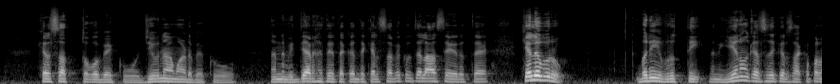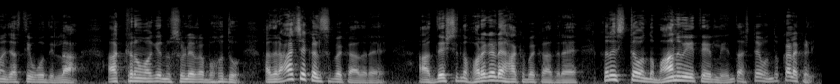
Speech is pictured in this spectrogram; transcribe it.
ಕೆಲಸ ತಗೋಬೇಕು, ಜೀವನ ಮಾಡಬೇಕು, ನನ್ನ ವಿದ್ಯಾರ್ಹತೆ ತಕ್ಕಂಥ ಕೆಲಸ ಬೇಕು ಅಂತೆಲ್ಲ ಆಸೆ ಇರುತ್ತೆ. ಕೆಲವರು ಬರೀ ವೃತ್ತಿ ನನಗೇನೋ ಕೆಲಸ ಸಿಕ್ಕರೆ ಸಾಕಪ್ಪ, ನಾನು ಜಾಸ್ತಿ ಓದಿಲ್ಲ, ಅಕ್ರಮವಾಗಿ ನುಸುಳಿರಬಹುದು ಅದರ ಆಚೆ ಕಳಿಸ್ಬೇಕಾದ್ರೆ, ಆ ದೇಶದಿಂದ ಹೊರಗಡೆ ಹಾಕಬೇಕಾದ್ರೆ ಕನಿಷ್ಠ ಒಂದು ಮಾನವೀಯತೆ ಇರಲಿ ಅಂತ ಅಷ್ಟೇ ಒಂದು ಕಳಕಳಿ.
